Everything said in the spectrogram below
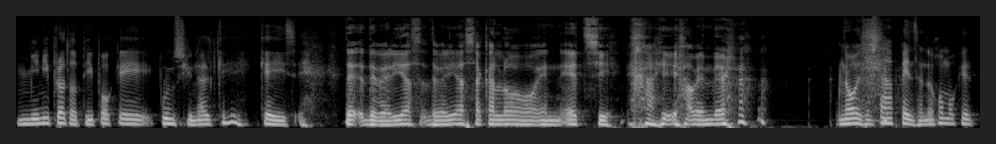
mini prototipo que, funcional que, que hice. De, deberías, deberías sacarlo en Etsy ahí a vender. No, eso estaba pensando como que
